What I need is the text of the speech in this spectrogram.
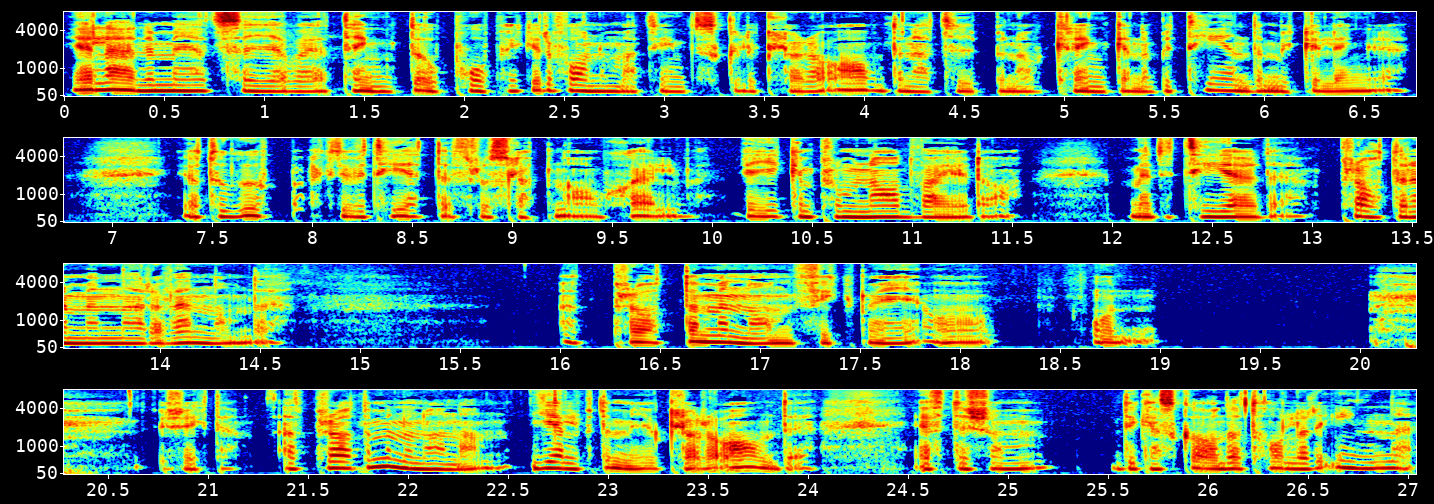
Jag lärde mig att säga vad jag tänkte och påpekade för honom att jag inte skulle klara av den här typen av kränkande beteende mycket längre. Jag tog upp aktiviteter för att slappna av själv. Jag gick en promenad varje dag, mediterade, pratade med en nära vän om det. Att prata med någon fick mig att... Och, ursäkta. Att prata med någon annan hjälpte mig att klara av det eftersom det kan skada att hålla det inne.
